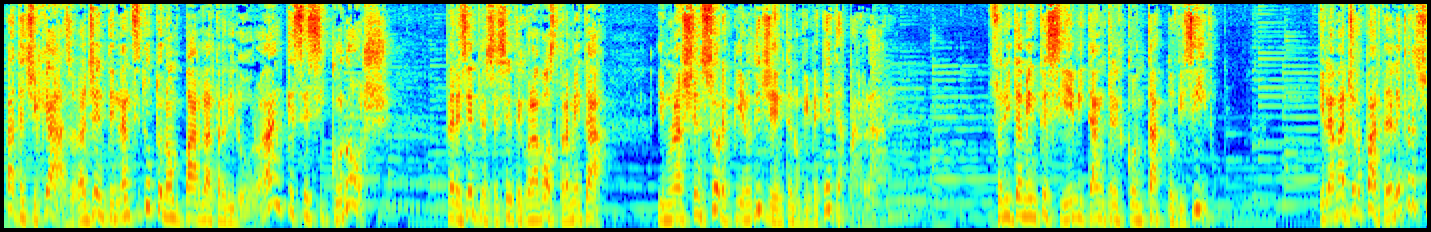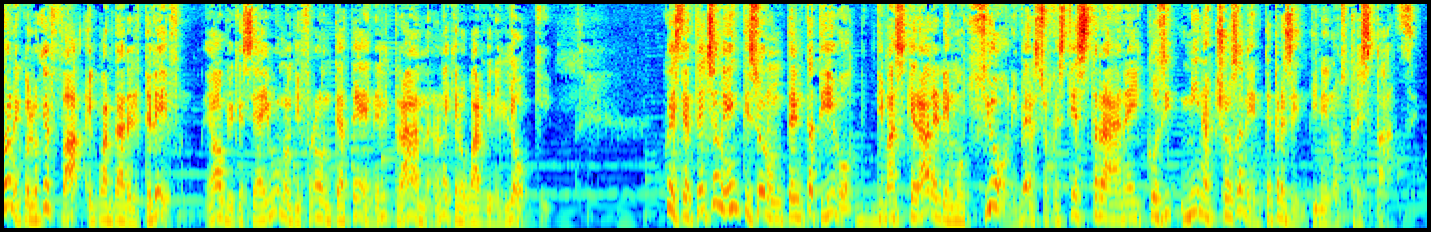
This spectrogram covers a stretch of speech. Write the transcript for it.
Fateci caso, la gente innanzitutto non parla tra di loro, anche se si conosce. Per esempio, se siete con la vostra metà in un ascensore pieno di gente, non vi mettete a parlare. Solitamente si evita anche il contatto visivo e la maggior parte delle persone quello che fa è guardare il telefono. È ovvio che se hai uno di fronte a te nel tram non è che lo guardi negli occhi. Questi atteggiamenti sono un tentativo di mascherare le emozioni verso questi estranei così minacciosamente presenti nei nostri spazi.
